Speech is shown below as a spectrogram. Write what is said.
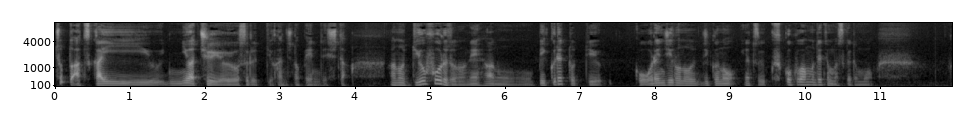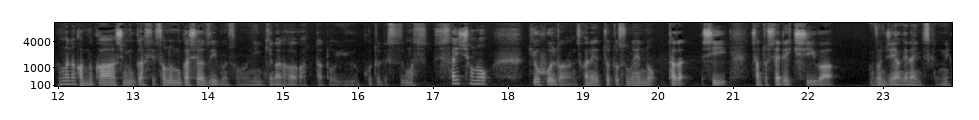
ちょっと扱いには注意を要するっていう感じのペンでした。あの Duofold のねあの Big Red っていうこうオレンジ色の軸のやつ復刻版も出てますけどもこれがなんか昔々その昔は随分その人気が高かったということです、まあ、最初のデュオフォールドなんですかね。ちょっとその辺の正しいちゃんとした歴史は存じ上げないんですけどね。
